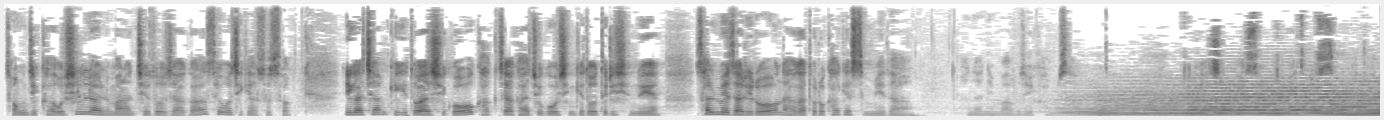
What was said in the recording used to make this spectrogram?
정직하고 신뢰할 만한 지도자가 세워지게 하소서. 이같이 함께 기도하시고 각자 가지고 오신 기도 드리신 후에 삶의 자리로 나아가도록 하겠습니다. 하나님 아버지 감사합니다. 드리신 말씀 드리겠습니다.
